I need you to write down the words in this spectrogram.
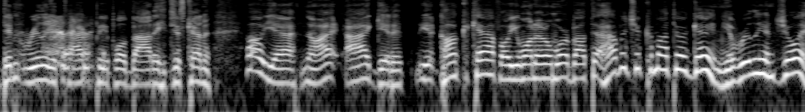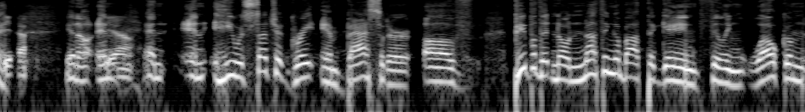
Didn't really attack people about it. He just kind of, oh yeah, no, I I get it. Concacaf. Oh, you want to know more about that? How about you come out to a game? You'll really enjoy it. Yeah. You know, and yeah. and and he was such a great ambassador of people that know nothing about the game feeling welcome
